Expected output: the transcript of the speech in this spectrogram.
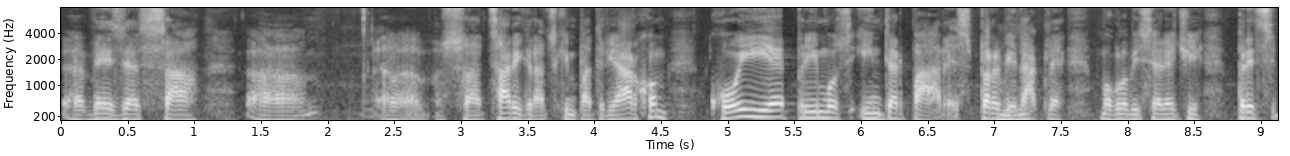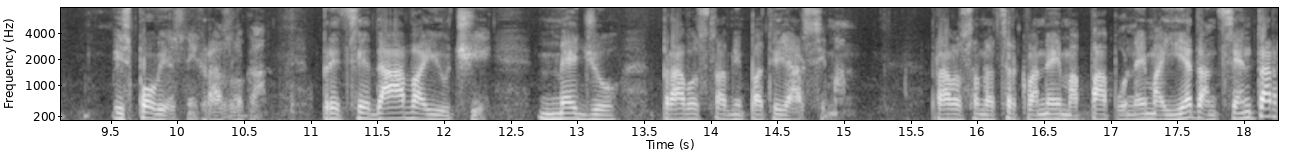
e, veze sa sa carigradskim patrijarhom koji je primus inter pares. Prvi, mhm. dakle, moglo bi se reći iz povijesnih razloga, predsjedavajući među pravoslavnim patrijarsima. Pravoslavna crkva nema papu, nema jedan centar,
